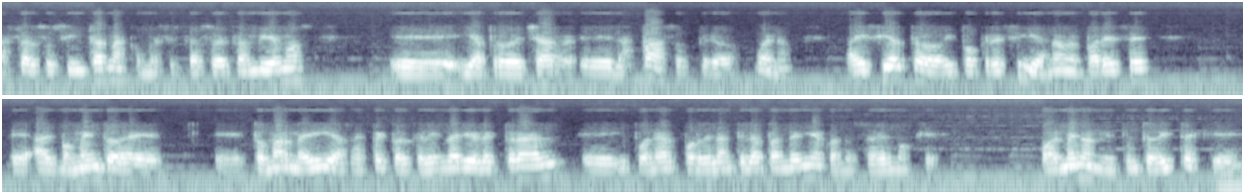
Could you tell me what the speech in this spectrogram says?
hacer sus internas, como es el caso de Cambiemos, y aprovechar las pasos. Pero bueno, hay cierta hipocresía, ¿no? Me parece, eh, al momento de eh, tomar medidas respecto al calendario electoral eh, y poner por delante la pandemia cuando sabemos que, o al menos mi punto de vista es que,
